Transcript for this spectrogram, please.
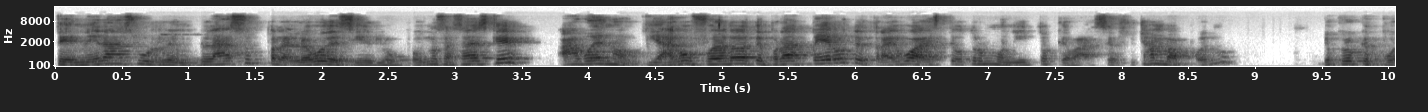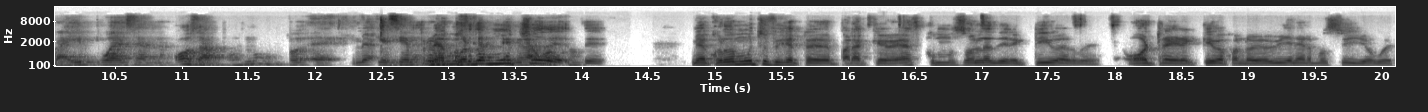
tener a su reemplazo para luego decirlo. Pues no, o sea, ¿sabes qué? Ah, bueno, Tiago fuera de la temporada, pero te traigo a este otro monito que va a hacer su chamba, pues, ¿no? Yo creo que por ahí puede ser la cosa, pues, ¿no? Pues, eh, Me, que siempre me acuerdo mucho de, de- Me acuerdo mucho, fíjate, para que veas cómo son las directivas, güey. Otra directiva, cuando yo vivía en Hermosillo, güey.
